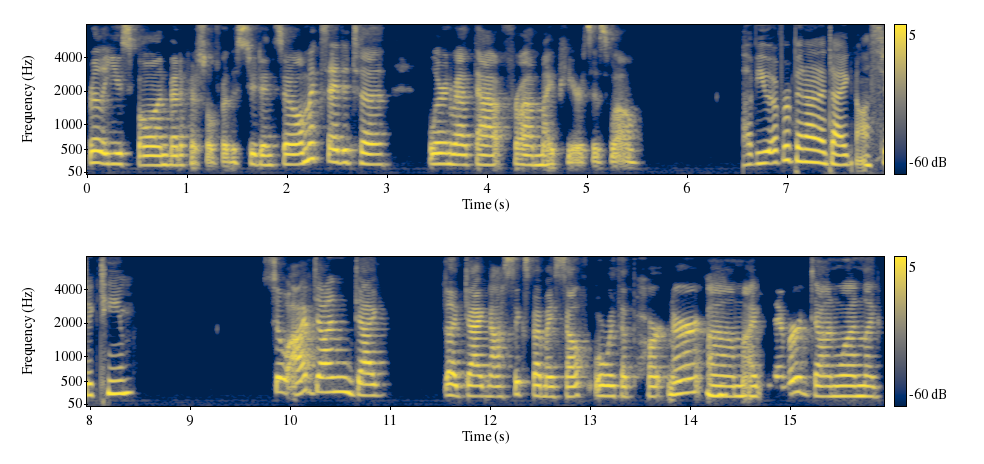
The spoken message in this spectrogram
really useful and beneficial for the students. So I'm excited to learn about that from my peers as well. Have you ever been on a diagnostic team? So I've done diag like diagnostics by myself or with a partner. Mm-hmm. Um, I've never done one like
